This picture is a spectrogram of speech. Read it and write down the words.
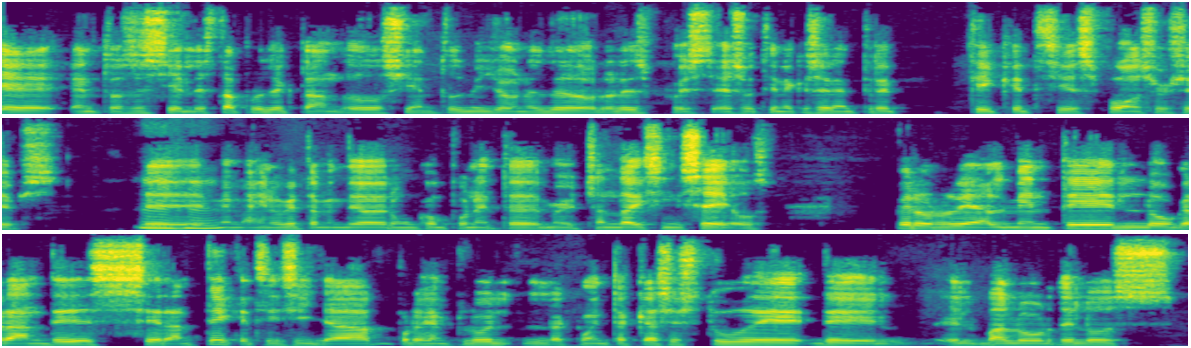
Eh, entonces, si él está proyectando 200 millones de dólares, pues eso tiene que ser entre tickets y sponsorships. Eh, me imagino que también debe haber un componente de merchandising sales, pero realmente lo grande serán tickets. Y si ya, por ejemplo, la cuenta que haces tú del de, el valor de los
